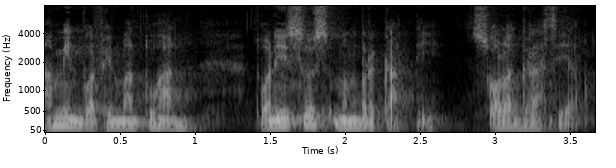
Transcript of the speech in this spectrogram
Amin buat firman Tuhan. Tuhan Yesus memberkati. Sola Gracia.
